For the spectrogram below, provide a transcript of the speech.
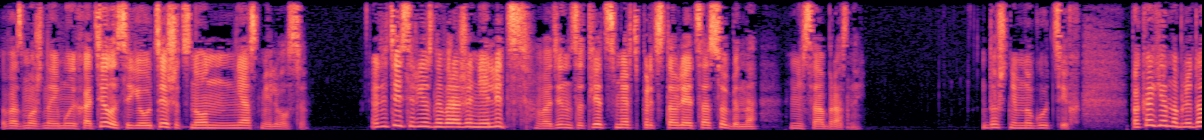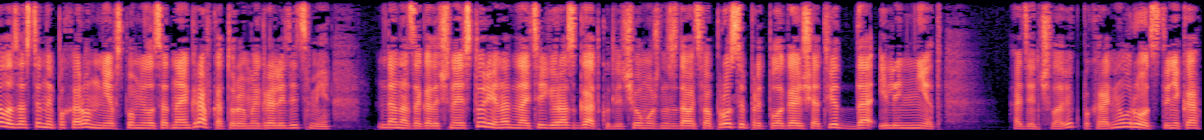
Возможно, ему и хотелось ее утешить, но он не осмеливался. У детей серьезное выражение лиц. В одиннадцать лет смерть представляется особенно несообразной. Дождь немного утих. Пока я наблюдала за сценой похорон, мне вспомнилась одна игра, в которую мы играли с детьми — Дана загадочная история, надо найти ее разгадку, для чего можно задавать вопросы, предполагающие ответ «да» или «нет». Один человек похоронил родственника.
